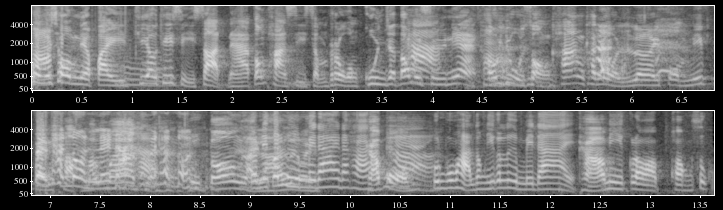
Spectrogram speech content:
คุณผู้ชมเนี่ยไปเที่ยวที่สีสัตว์นะฮะต้องผ่านสีสำโรง คุณจะต้องไปค่ะซื้อเนี่ยเขาอยู่สองข้างถนนเลยผมนี่แฟเป็นนถคลับนนเลยนะมากเป็นถนน ๆถูกต้องหลายตัวนี้ก็ร้าลืมเยไม่ได้นะคะ ครับผม ค่ะ คุณภูผาตรงนี้ก็ลืมไม่ได้ ครับมีกรอบของสุโข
